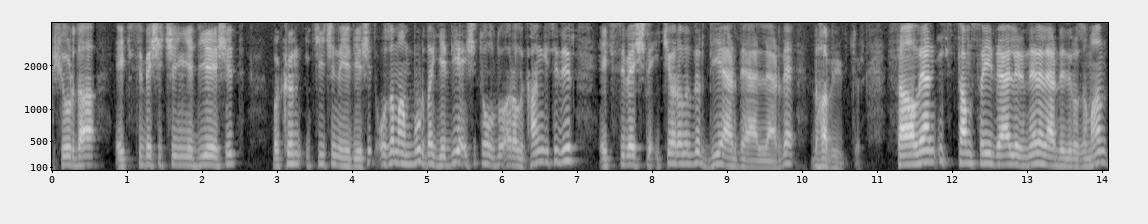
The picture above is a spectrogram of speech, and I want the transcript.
şurada eksi 5 için 7'ye eşit. Bakın 2 için de 7'ye eşit. O zaman burada 7'ye eşit olduğu aralık hangisidir? Eksi 5 ile 2 aralıdır. Diğer değerlerde daha büyüktür. Sağlayan x tam sayı değerleri nerelerdedir o zaman?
